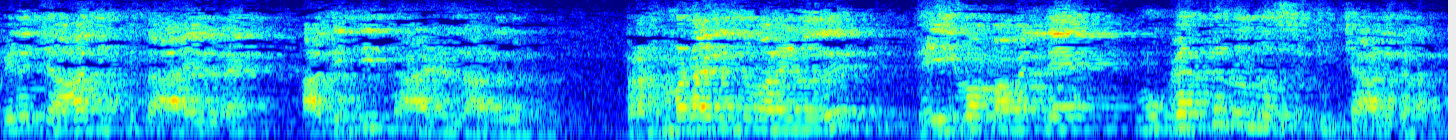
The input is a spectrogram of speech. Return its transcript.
പിന്നെ ജാതിക്ക് താഴെയുള്ള അതിന്റെ താഴെയുള്ള ആളുകളും. ബ്രാഹ്മണർ എന്ന് പറയുന്നത് ദൈവം അവന്റെ മുഖത്ത് നിന്ന് സൃഷ്ടിച്ച ആളുകളാണ്.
